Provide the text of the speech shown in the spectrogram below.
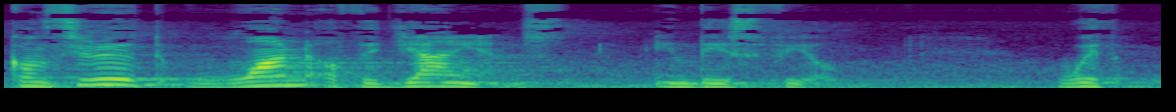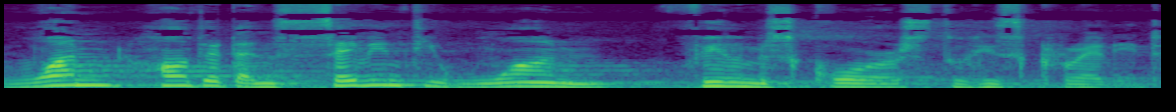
considered one of the giants in this field, with 171 film scores to his credit,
